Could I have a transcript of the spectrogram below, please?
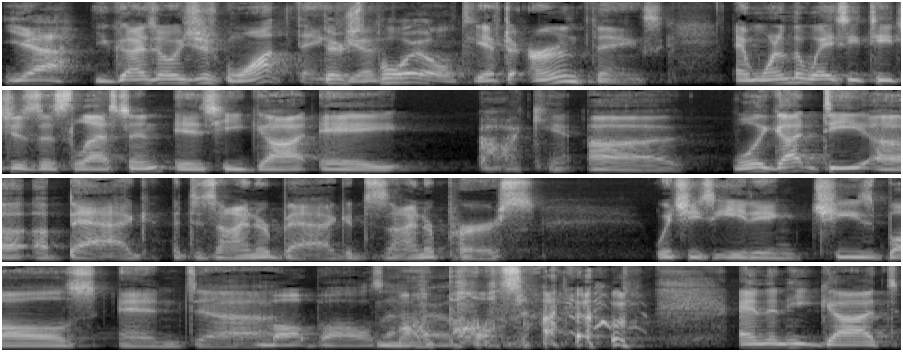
Yeah. You guys always just want things. They're You have- spoiled. you have to earn things. And one of the ways he teaches this lesson is he got a oh I can't uh well he got Dee a, a bag, a designer bag, a designer purse, which he's eating cheese balls and uh, Malt balls out malt of. balls out of. And then he got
